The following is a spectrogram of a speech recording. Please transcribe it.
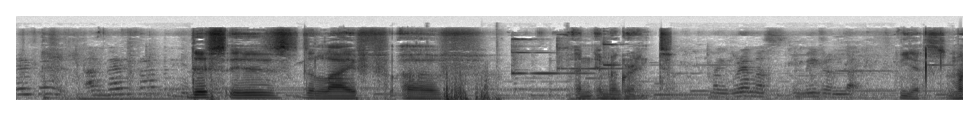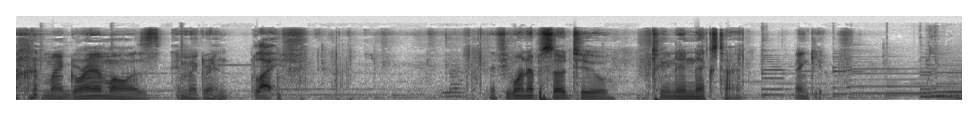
I'm very proud of him. This is the life of an immigrant. My grandma's immigrant life. Yes, my, my grandma's immigrant life. If you want episode two, tune in next time. Thank you.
